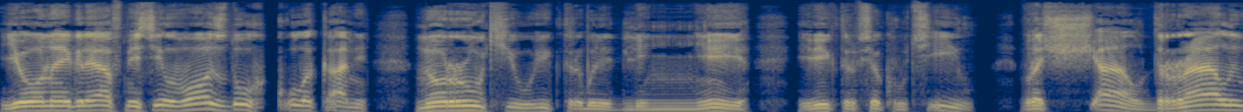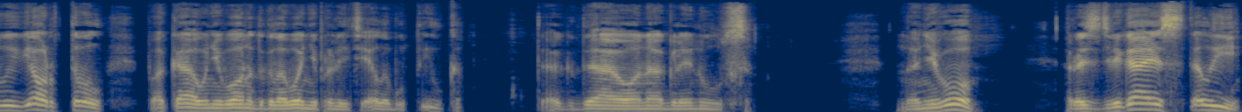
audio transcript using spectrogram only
Юный Голиаф месил воздух кулаками, но руки у Виктора были длиннее, и Виктор все крутил, вращал, драл и вывертывал, пока у него над головой не пролетела бутылка. Тогда он оглянулся. На него, раздвигая столы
